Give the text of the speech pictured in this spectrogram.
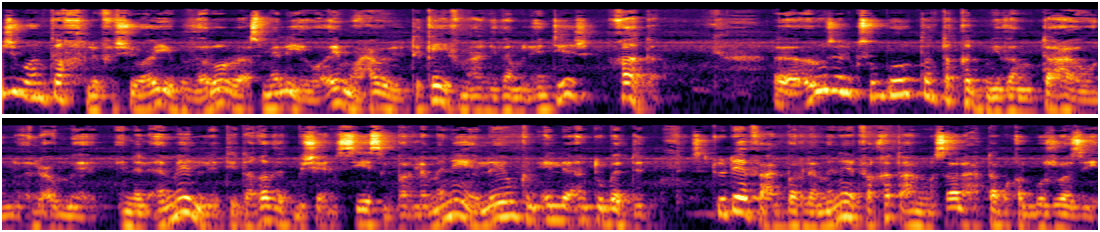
يجب أن تخلف الشيوعية بالضرورة الرأسمالية وأي محاولة للتكيف مع نظام الإنتاج خاطئ. آه، روزا لوكسمبورغ تنتقد نظام تعاون العمال. إن الآمال التي تغذت بشأن السياسة البرلمانية لا يمكن إلا أن تبدد. ستدافع البرلمانات فقط عن مصالح الطبقة البرجوازية.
